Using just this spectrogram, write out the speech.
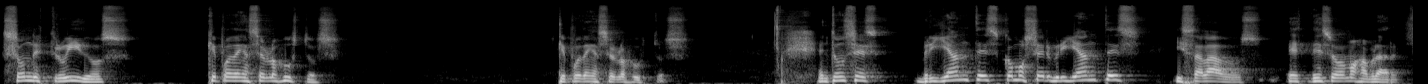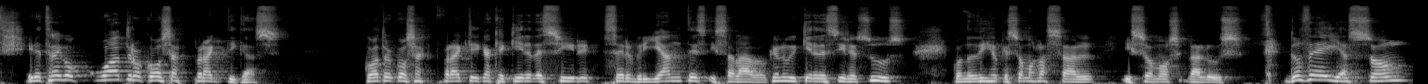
son destruidos, ¿qué pueden hacer los justos? ¿Qué pueden hacer los justos? Entonces, brillantes, ¿cómo ser brillantes y salados? De eso vamos a hablar. Y les traigo cuatro cosas prácticas. Cuatro cosas prácticas que quiere decir ser brillantes y salados. ¿Qué es lo que quiere decir Jesús cuando dijo que somos la sal y somos la luz? Dos de ellas son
